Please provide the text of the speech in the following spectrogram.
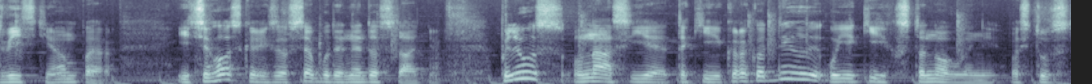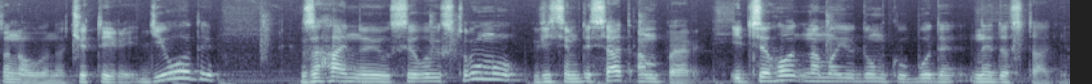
200 А. І цього, скоріш за все, буде недостатньо. Плюс у нас є такі крокодили, у яких встановлені, ось тут встановлено 4 діоди загальною силою струму 80 А. І цього, на мою думку, буде недостатньо.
